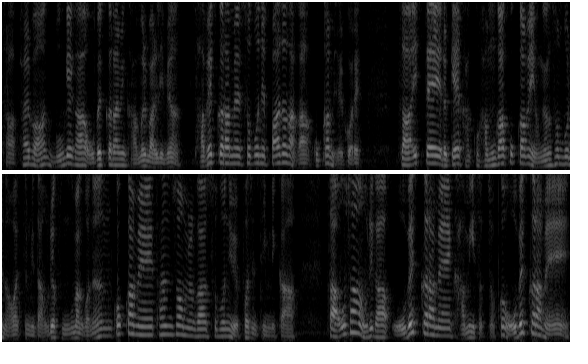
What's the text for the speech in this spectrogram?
자, 8번. 무게가 500g인 감을 말리면 400g의 수분이 빠져나가 꽃감이 될 거래. 자, 이때 이렇게 각 감과 꽃감의 영양 성분이 나와 있습니다. 우리가 궁금한 거는 꽃감의 탄수화물과 수분이 몇 퍼센트입니까? 자, 우선 우리가 500g의 감이 있었죠. 그럼 500g의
